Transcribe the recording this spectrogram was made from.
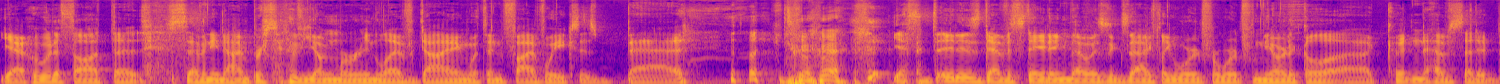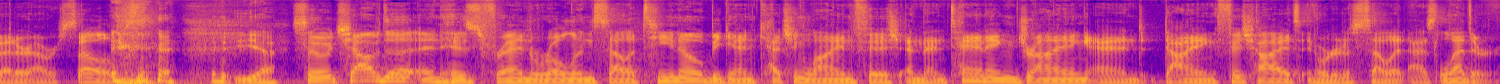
Yeah, who would have thought that 79% of young marine life dying within five weeks is bad? yes, it is devastating. That was exactly word for word from the article. Uh, couldn't have said it better ourselves. yeah. So Chavda and his friend Roland Salatino began catching lionfish and then tanning, drying, and dyeing fish hides in order to sell it as leather.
